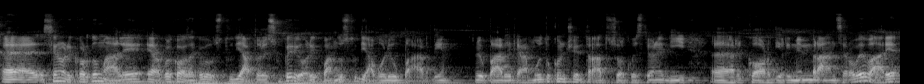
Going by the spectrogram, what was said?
eh, se non ricordo male era qualcosa che avevo studiato alle superiori quando studiavo Leopardi. Leopardi che era molto concentrato sulla questione di eh, ricordi, rimembranze, robe varie,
